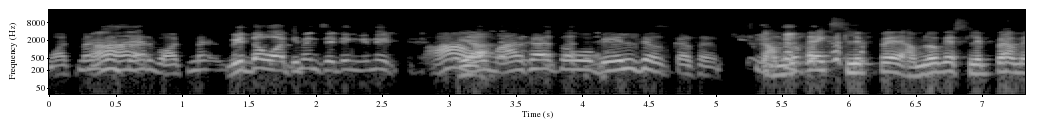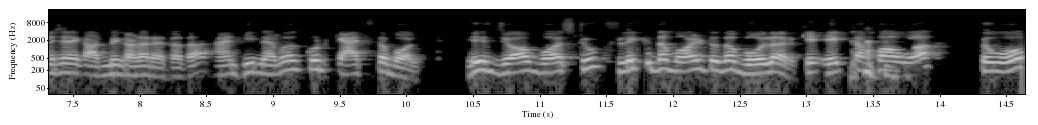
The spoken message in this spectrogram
वॉचमैन हाँ, हाँ। Chair watchman with the watchman sitting in it हाँ वो. मार खाया तो वो बेल से उसका सर हम लोग का एक स्लिप पे हम लोग के स्लिप पे हमेशा एक आदमी खड़ा रहता था and he never could catch the ball his job was to flick the ball to the bowler कि एक टप्पा हुआ तो वो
